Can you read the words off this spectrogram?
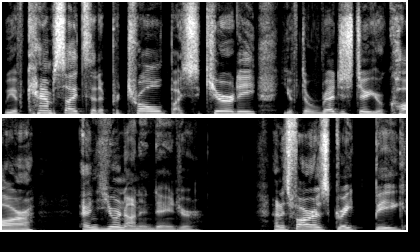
We have campsites that are patrolled by security. You have to register your car, and you're not in danger. And as far as great big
